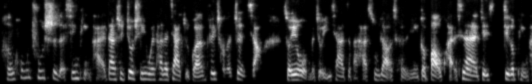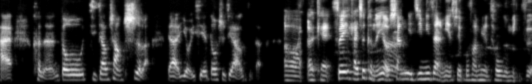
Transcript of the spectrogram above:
横空出世的新品牌，但是就是因为它的价值观非常的正向，所以我们就一下子把它塑造成一个爆款。现在这这个品牌可能都即将上市了，呃，有一些都是这样子的。哦，OK，所以还是可能有商业机密在里面，所以不方便透露名字。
